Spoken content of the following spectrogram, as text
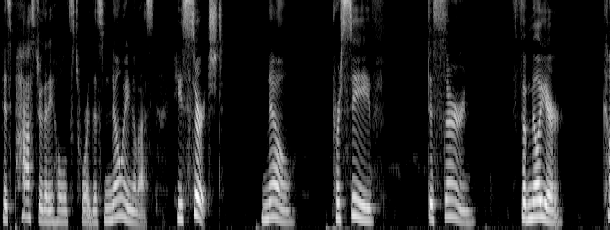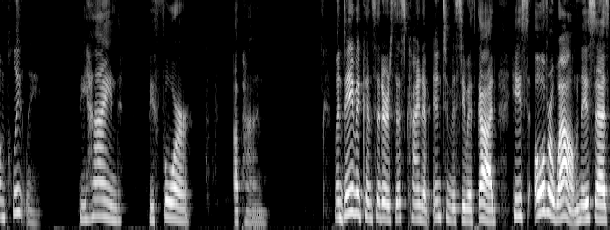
his posture that he holds toward this knowing of us. He searched, know, perceive, discern, familiar, completely, behind, before, upon. When David considers this kind of intimacy with God, he's overwhelmed. He says,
